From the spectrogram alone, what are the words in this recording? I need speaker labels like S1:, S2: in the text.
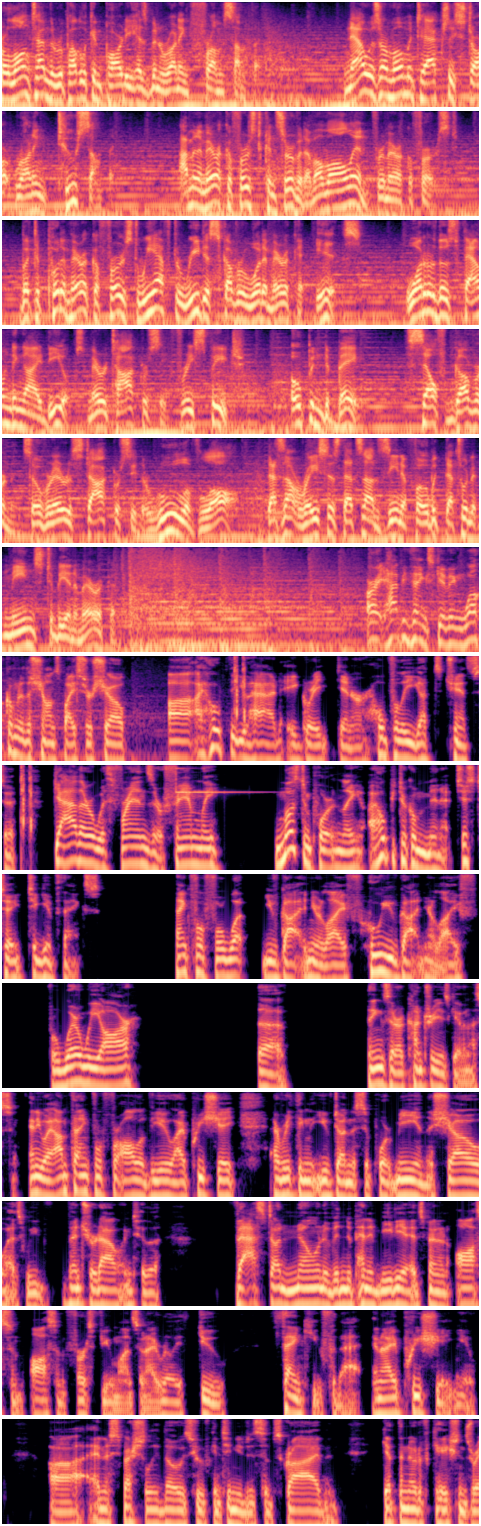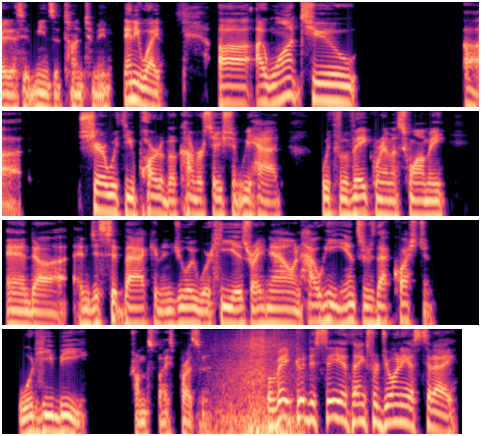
S1: For a long time, the Republican Party has been running from something. Now is our moment to actually start running to something. I'm an America First conservative. I'm all in for America First. But to put America first, we have to rediscover what America is. What are those founding ideals? Meritocracy, free speech, open debate, self governance over aristocracy, the rule of law. That's not racist, that's not xenophobic, that's what it means to be an American.
S2: All right, happy Thanksgiving. Welcome to the Sean Spicer Show. Uh, I hope that you had a great dinner. Hopefully, you got the chance to gather with friends or family. Most importantly, I hope you took a minute just to, to give thanks. Thankful for what you've got in your life, who you've got in your life, for where we are, the things that our country has given us. Anyway, I'm thankful for all of you. I appreciate everything that you've done to support me and the show as we've ventured out into the vast unknown of independent media. It's been an awesome, awesome first few months. And I really do thank you for that. And I appreciate you. Uh, and especially those who've continued to subscribe and get the notifications right. As it means a ton to me. Anyway, uh, I want to uh, share with you part of a conversation we had with Vivek Ramaswamy and, uh, and just sit back and enjoy where he is right now and how he answers that question. Would he be Trump's vice president? Vivek, good to see you. Thanks for joining us today.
